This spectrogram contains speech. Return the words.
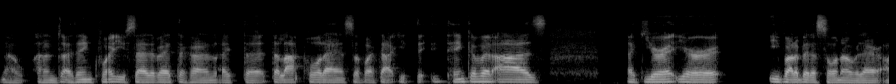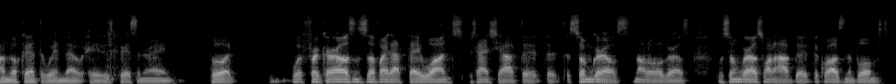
No, and I think what you said about the kind of like the the lat pull and stuff like that, you, th- you think of it as like you're you're you've got a bit of sun over there. I'm looking at the window. It is pissing rain, but for girls and stuff like that, they want potentially have the, the, the, some girls, not all girls, but some girls want to have the, the quads and the bums,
